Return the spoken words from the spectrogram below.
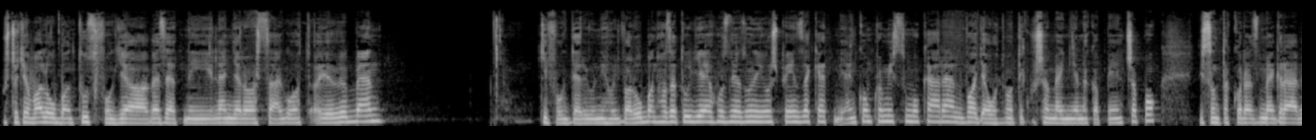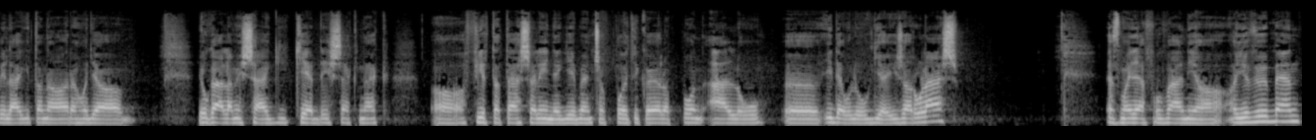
Most, hogyha valóban Tusk fogja vezetni Lengyelországot a jövőben, ki fog derülni, hogy valóban haza tudja hozni az uniós pénzeket, milyen kompromisszumok árán, vagy automatikusan megnyílnak a pénzcsapok, viszont akkor az meg rávilágítana arra, hogy a jogállamisági kérdéseknek a firtatása lényegében csak politikai alapon álló ö, ideológiai zsarolás. Ez majd el fog válni a, a jövőben.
